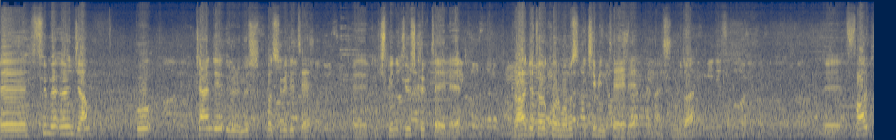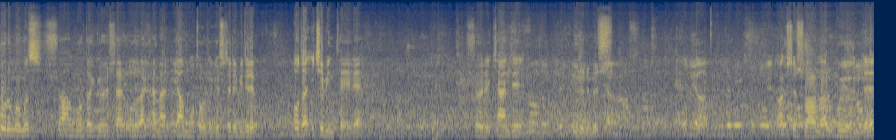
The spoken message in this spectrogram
Ee, füme ön cam bu kendi ürünümüz Possibility ee, 3240 TL. Radyatör korumamız 2000 TL hemen şurada. Ee, far korumamız şu an burada görsel olarak hemen yan motorda gösterebilirim. O da 2000 TL. Şöyle kendi ürünümüz. Ee, aksesuarlar bu yönde.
